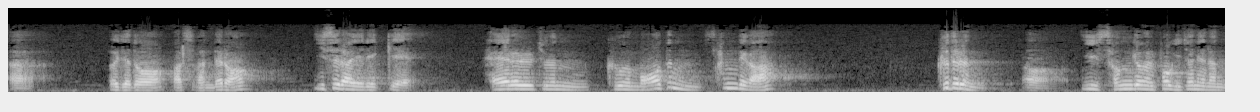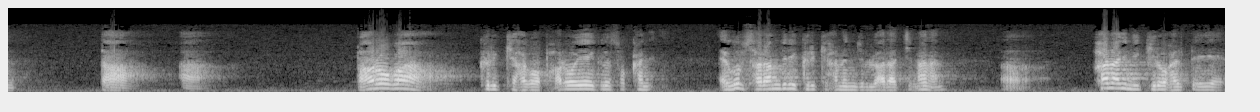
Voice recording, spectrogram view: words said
어, 어제도 말씀한 대로 이스라엘에게 해를 주는 그 모든 상대가 그들은 어, 이 성경을 보기 전에는 다 아, 바로가 그렇게 하고 바로에 그 속한 애굽 사람들이 그렇게 하는 줄로 알았지만은 어, 하나님이 기록할 때에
